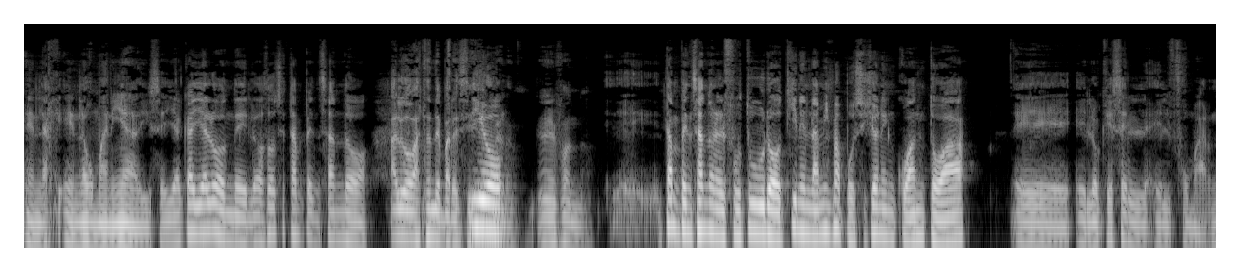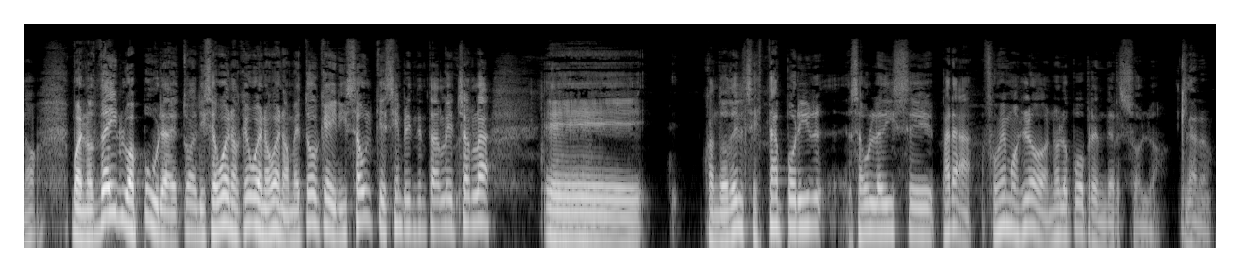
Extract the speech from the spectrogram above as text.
en la, en la humanidad, dice. Y acá hay algo donde los dos están pensando, Algo bastante parecido, Digo- claro, en el fondo. eh, están pensando en el futuro, tienen la misma posición en cuanto a eh, eh, lo que es el, el fumar, ¿no? Bueno, Dale lo apura de todo, le dice, bueno, qué bueno, bueno, me tengo que ir. Y Saúl, que siempre intenta darle charla, eh, cuando Dale se está por ir, Saúl le dice, pará, fumémoslo, no lo puedo prender solo. Claro.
